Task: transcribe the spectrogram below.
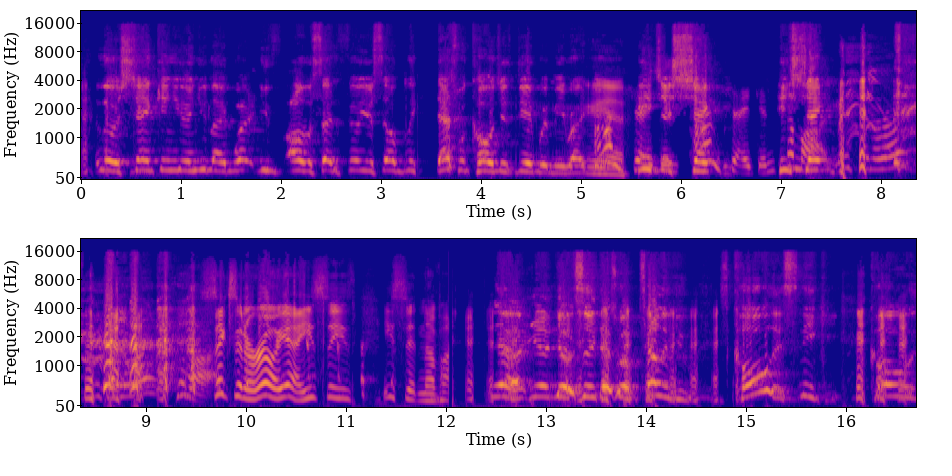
a little shanking you, and you like, what? You all of a sudden feel yourself bleed. That's what Cole just did with me right Yeah. now. I'm. He just shaking. I'm shaking. He Come shaking. on. Six in. Six in a row. Come on. Six in a row. Yeah, he's he's, he's sitting up high. Yeah, yeah, no, see, that's what I'm telling you. It's Cole is sneaky. Cole,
